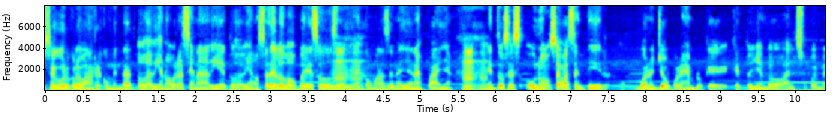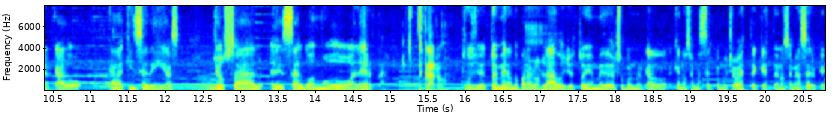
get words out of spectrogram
seguro, que lo van a recomendar. Todavía no abrace a nadie, todavía no se dé los dos besos allá, Ujú. como hacen allá en España. Ujú. Entonces uno se va a sentir, bueno, yo por ejemplo, que, que estoy yendo al supermercado cada 15 días, yo sal, eh, salgo en modo alerta. claro, Entonces yo estoy mirando para los lados, yo estoy en medio del supermercado, que no se me acerque mucho este, que este no se me acerque.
